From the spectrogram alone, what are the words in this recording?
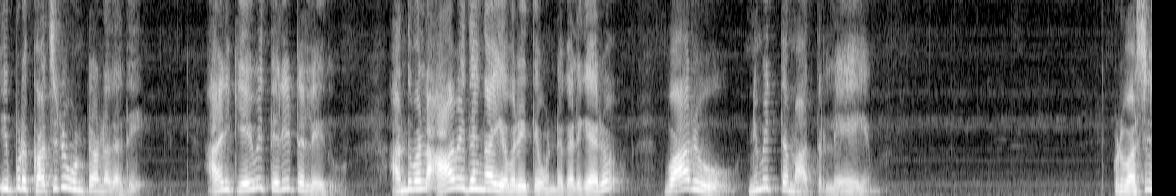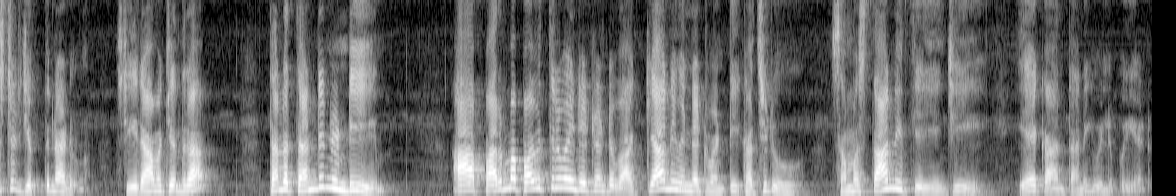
ఇప్పుడు కచుడు ఉంటున్నది అదే. ఆయనకి ఏమీ తెలియటం లేదు. అందువల్ల ఆ విధంగా ఎవరైతే ఉండగలిగారో వారు నిమిత్త మాత్రలే. ఇప్పుడు వశిష్ఠుడు చెప్తున్నాడు శ్రీరామచంద్ర తన తండ్రి నుండి ఆ పరమ పవిత్రమైనటువంటి వాక్యాన్ని విన్నటువంటి కచుడు సమస్తాన్ని త్యజించి ఏకాంతానికి వెళ్ళిపోయాడు.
